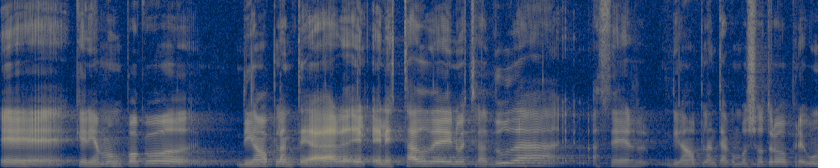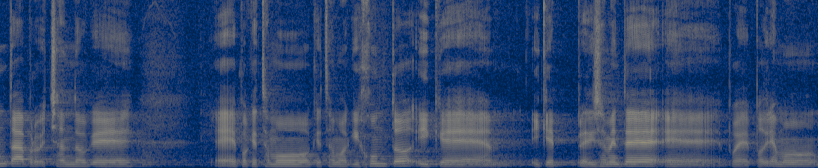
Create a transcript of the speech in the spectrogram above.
queríamos un poco, digamos, plantear el, estado de nuestras dudas, hacer, digamos, plantear con vosotros preguntas, aprovechando que, porque estamos, que estamos aquí juntos y que y que precisamente eh, pues podríamos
